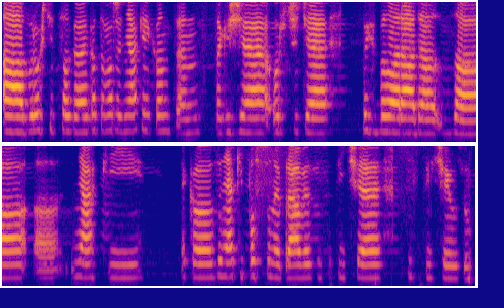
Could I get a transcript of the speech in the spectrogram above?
a budou chtít celkem jako tvořit nějaký content, takže určitě bych byla ráda za uh, nějaký jako za nějaký posuny právě, co se týče, co se týče YouTube.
